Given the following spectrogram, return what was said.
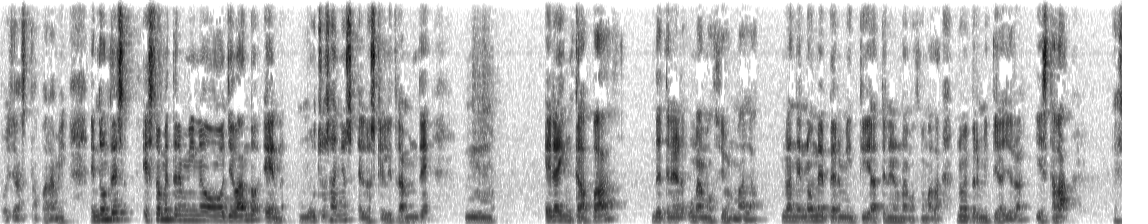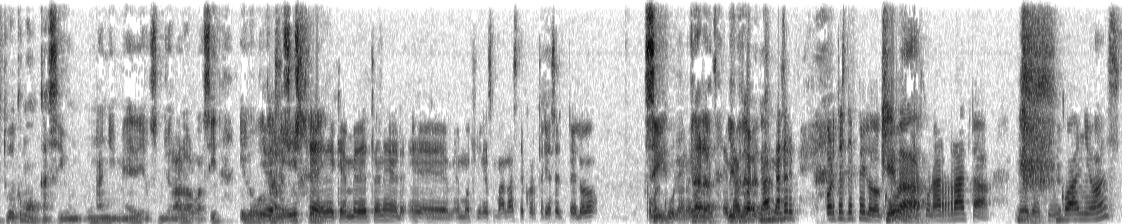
pues ya está para mí. Entonces, esto me terminó llevando en muchos años en los que literalmente mm, era incapaz de tener una emoción mala. En plan de no me permitía tener una emoción mala, no me permitía llorar. Y estaba, estuve como casi un, un año y medio sin llorar o algo así. Y luego, Y claro, eso es de que en vez de tener eh, emociones malas, te cortarías el pelo como Sí, el culo, ¿no? Claro, me voy voy hacer cortes de pelo ¿Qué va? con una rata de 5 años.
